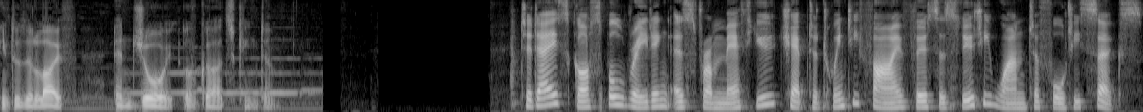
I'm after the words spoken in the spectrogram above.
into the life and joy of God's kingdom. Today's Gospel reading is from Matthew chapter 25, verses 31 to 46.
